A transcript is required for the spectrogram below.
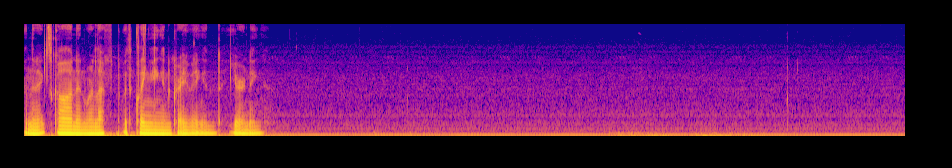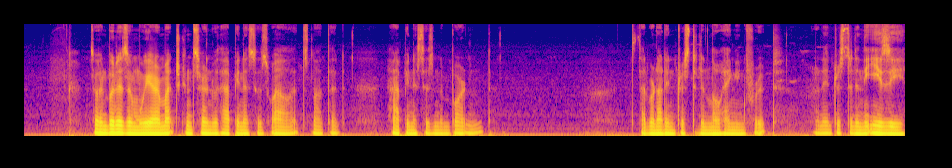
And then it's gone and we're left with clinging and craving and yearning. So in Buddhism, we are much concerned with happiness as well. It's not that happiness isn't important we're not interested in low-hanging fruit. We're not interested in the easy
